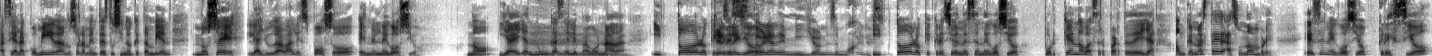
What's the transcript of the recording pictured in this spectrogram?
hacía la comida, no solamente esto, sino que también, no sé, le ayudaba al esposo en el negocio, ¿no? Y a ella nunca se le pagó nada. Y todo lo que, Que es la creció historia de millones de mujeres. y todo lo que creció en ese negocio, ¿por qué no va a ser parte de ella? Aunque no esté a su nombre. Ese negocio creció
